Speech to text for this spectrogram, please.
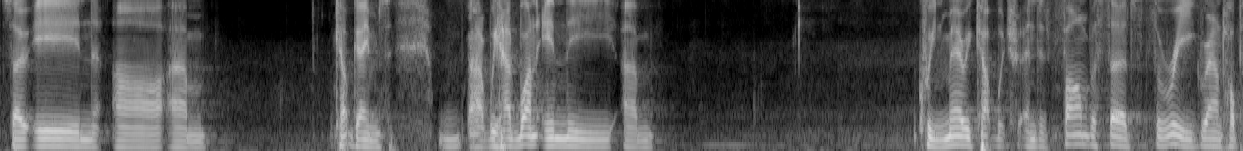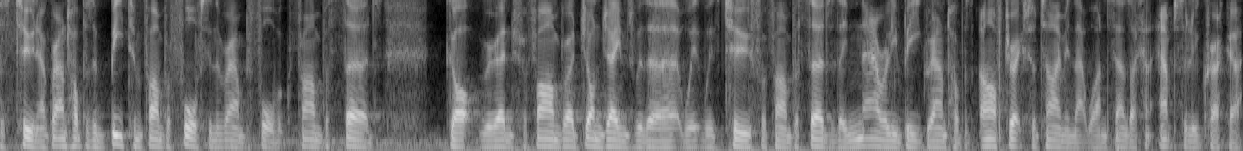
So in our um, cup games, uh, we had one in the um, Queen Mary Cup, which ended Farnborough Thirds 3, Groundhoppers 2. Now, Groundhoppers had beaten Farnborough Fourths in the round before, but Farnborough Thirds got revenge for Farnborough. John James with, a, with, with two for Farnborough thirds as they narrowly beat Groundhoppers after extra time in that one. Sounds like an absolute cracker.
